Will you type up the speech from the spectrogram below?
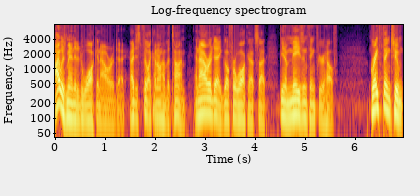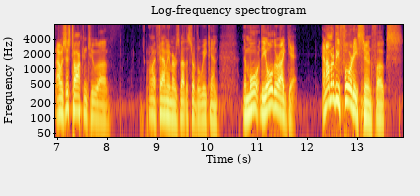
I was mandated to walk an hour a day. I just feel like I don't have the time. An hour a day, go for a walk outside. Be an amazing thing for your health. Great thing too. I was just talking to uh, one of my family members about this over the weekend. The more, the older I get, and I'm going to be 40 soon, folks.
